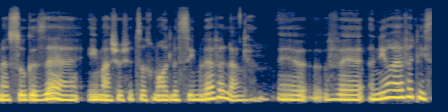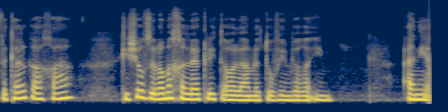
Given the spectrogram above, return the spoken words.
מהסוג הזה היא משהו שצריך מאוד לשים לב אליו. כן. אה, ואני אוהבת להסתכל ככה, כי שוב, זה לא מחלק לי את העולם לטובים ורעים. אני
